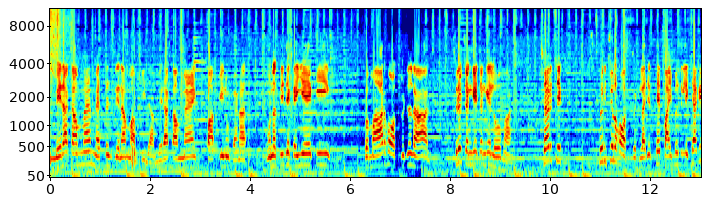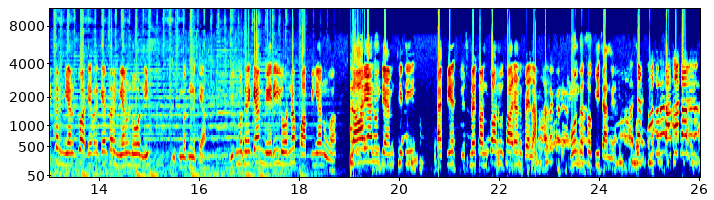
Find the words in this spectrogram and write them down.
ਮੇਰਾ ਕੰਮ ਹੈ ਮੈਸੇਜ ਦੇਣਾ ਮਾਫੀ ਦਾ। ਮੇਰਾ ਕੰਮ ਹੈ ਪਾਪੀ ਨੂੰ ਕਹਿਣਾ। ਹੁਣ ਅਸੀਂ ਜੇ ਕਹੀਏ ਕਿ ਬਿਮਾਰ ਹਸਪੀਟਲ ਨਾ ਆਉਣ, ਸਿਰਫ ਚੰਗੇ ਚੰਗੇ ਲੋਕ ਆਣ ਚਰਚ ਇੱਕ ਸਪਿਰਚੁਅਲ ਹਸਪੀਟਲ ਹੈ ਜਿੱਥੇ ਬਾਈਬਲ 'ਚ ਲਿਖਿਆ ਕਿ ਧਰਮੀਆਂ ਨੂੰ ਤੁਹਾਡੇ ਵਰਗਿਆਂ ਧਰਮੀਆਂ ਨੂੰ ਲੋੜ ਨਹੀਂ ਯਿਸੂ ਮਸੀਹ ਨੇ ਕਿਹਾ। ਯਿਸੂ ਮਸੀਹ ਨੇ ਕਿਹਾ ਮੇਰੀ ਲੋੜ ਨਾ ਪਾਪੀਆਂ ਨੂੰ ਆ। ਸਾਰਿਆਂ ਨੂੰ ਜੈਮਸੀ ਦੀ ਹੈਪੀਐਸਟ ਕ੍ਰਿਸਮਸ ਤੁਹਾਨੂੰ ਤੁਹਾਨੂੰ ਸਾਰਿਆਂ ਨੂੰ ਪਹਿਲਾਂ। ਹੁਣ ਦੱਸੋ ਕੀ ਚਾਹੁੰਦੇ ਹੋ? ਅੱਛਾ ਪਾਸਾ ਸਾਹਿਬ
